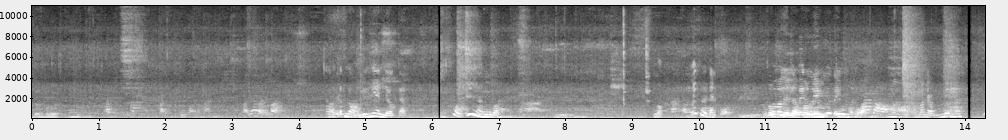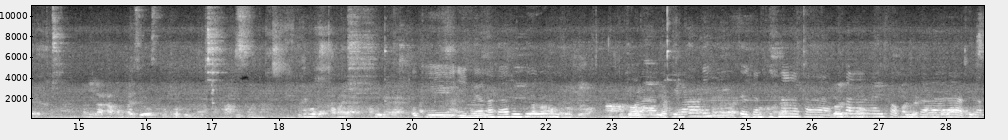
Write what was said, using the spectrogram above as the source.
เริ่มมือเออกับน้องอยู่เฮียนเดียวกันบอกที่ยังวะ บอกไม่เคยกันลบเลยแล้วก็เล่มเต็มมันแบบไม่มาอันนี้ราคาของไทยเซลทุกคนดูนะภาทุกคนนะทุกคนก็บอกเขาไม่ได้เขาคุยไม่ได้โอเคอิ่มแล้วนะคะเพื่อนราคาของไทยเซลล์ทุกๆขอนบอลาแต่เพียงเท่านี้เจอกันคลิปหน้าค่ะบ๊ายบายขอบคุณค่ะที่รับ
